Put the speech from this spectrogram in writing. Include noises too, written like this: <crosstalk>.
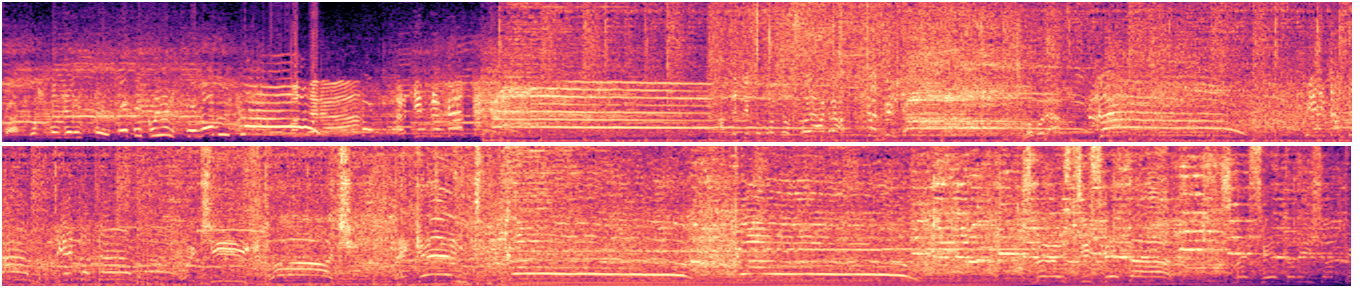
Procházka. Už může vystřelit. Patiku ještě, nový gol! Pantera, Martin Procházka, A teď je tu možnost Vojágra. Kapitán! Svoboda.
